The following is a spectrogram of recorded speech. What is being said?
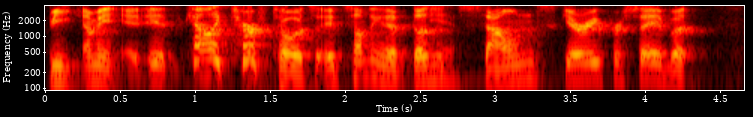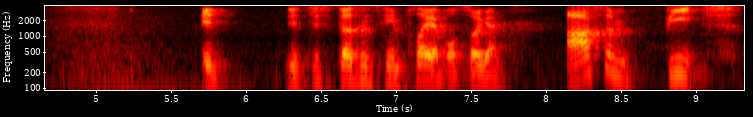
be. I mean, it, it's kind of like turf toe. It's it's something that doesn't yeah. sound scary per se, but it it just doesn't seem playable. So again, awesome feats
